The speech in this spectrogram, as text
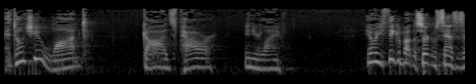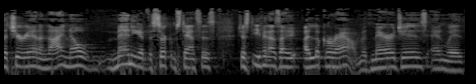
And don't you want God's power in your life? You know, when you think about the circumstances that you're in, and I know many of the circumstances, just even as I, I look around with marriages and with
